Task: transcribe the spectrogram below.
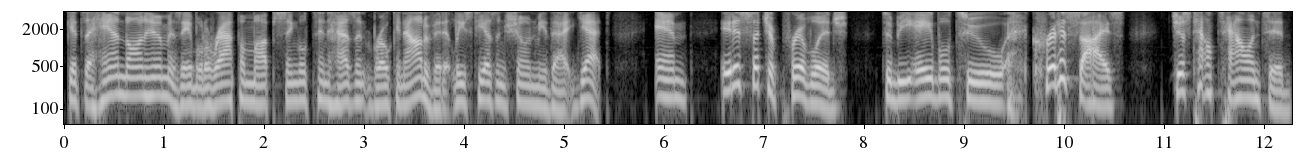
gets a hand on him, is able to wrap him up, Singleton hasn't broken out of it. At least he hasn't shown me that yet. And it is such a privilege to be able to criticize just how talented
